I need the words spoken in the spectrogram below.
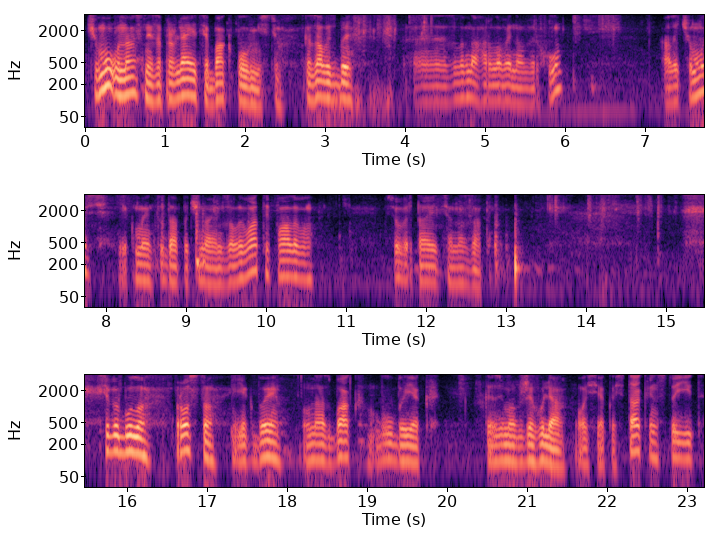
Чому у нас не заправляється бак повністю? Казалось би, заливна горловина вверху, але чомусь, як ми туди починаємо заливати паливо, все вертається назад. Все би було просто, якби у нас бак був би як, скажімо, в Жигуля. Ось якось так він стоїть.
